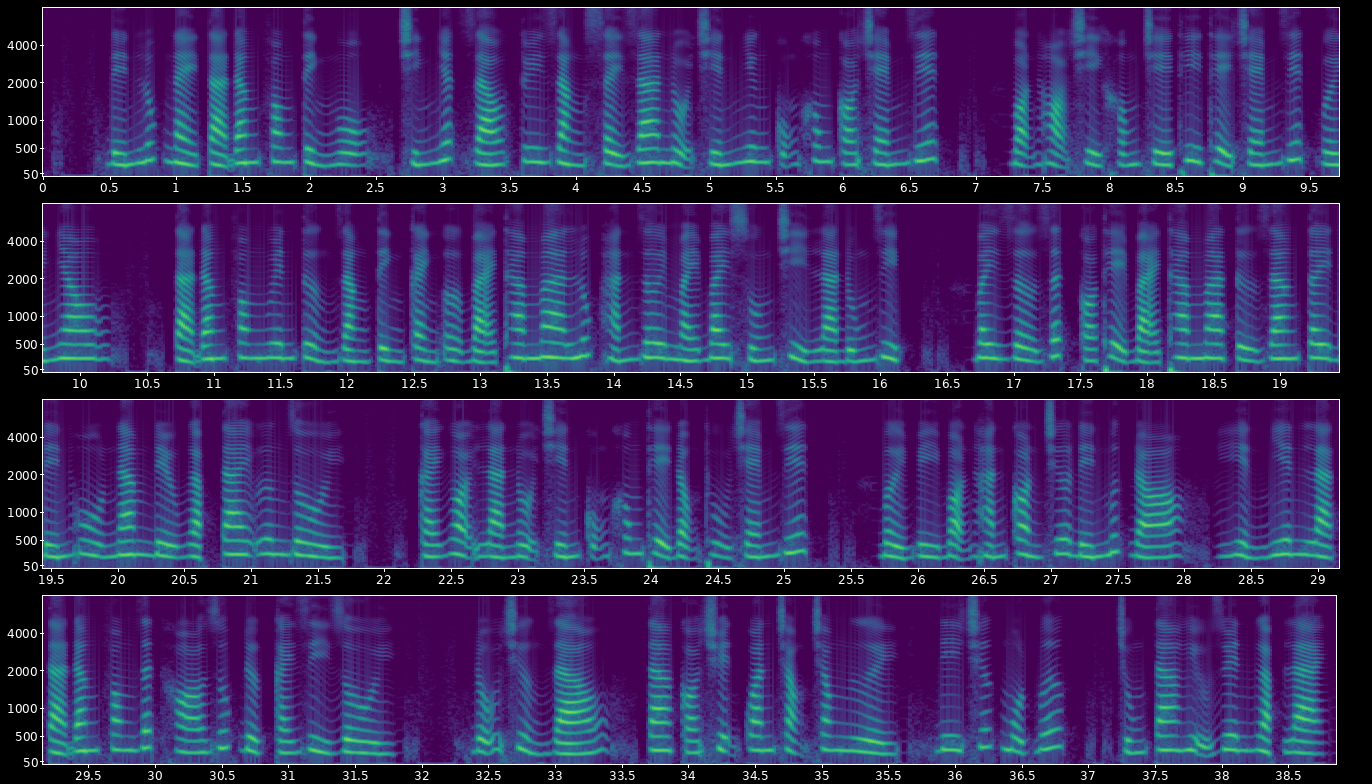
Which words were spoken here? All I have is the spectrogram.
Đến lúc này tả Đăng Phong tỉnh ngộ, Chính nhất giáo tuy rằng xảy ra nội chiến nhưng cũng không có chém giết. Bọn họ chỉ khống chế thi thể chém giết với nhau. Tả Đăng Phong nguyên tưởng rằng tình cảnh ở bãi Tha Ma lúc hắn rơi máy bay xuống chỉ là đúng dịp. Bây giờ rất có thể bãi Tha Ma từ Giang Tây đến Hồ Nam đều gặp tai ương rồi. Cái gọi là nội chiến cũng không thể động thủ chém giết. Bởi vì bọn hắn còn chưa đến mức đó. Hiển nhiên là tả Đăng Phong rất khó giúp được cái gì rồi. Đỗ trưởng giáo, ta có chuyện quan trọng trong người, đi trước một bước, chúng ta hữu duyên gặp lại.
